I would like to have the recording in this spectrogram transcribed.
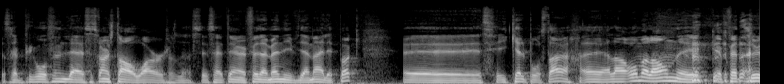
Ce serait le plus gros film de la... Ce serait un Star Wars. Là. Ça a été un phénomène, évidemment, à l'époque. Euh, et quel poster? Euh, alors, Home Alone, euh, a fait deux,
